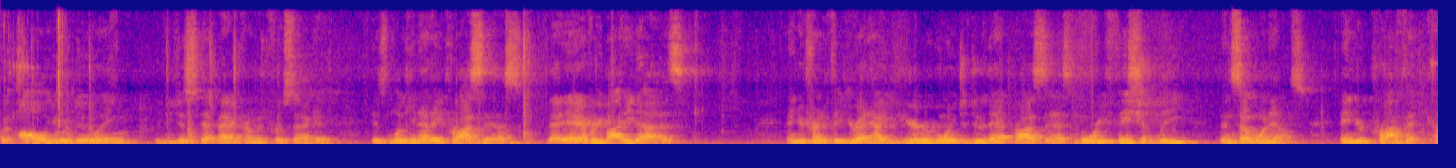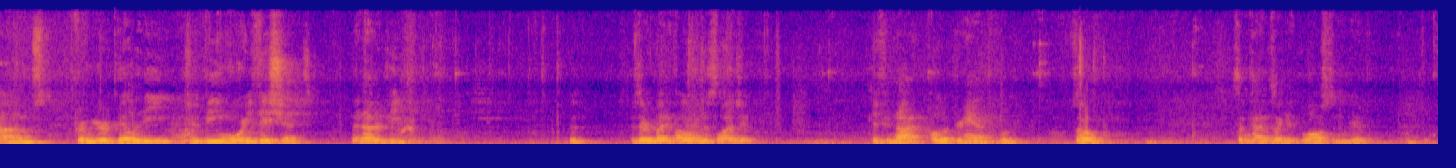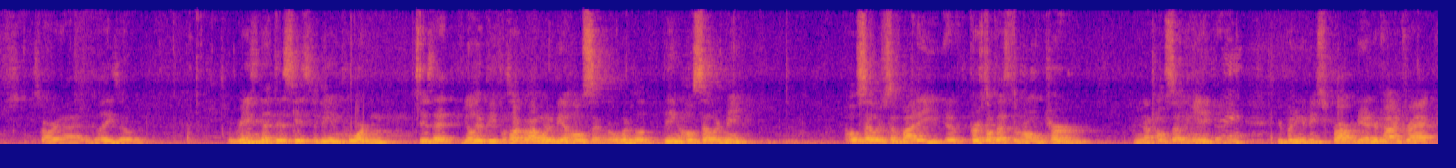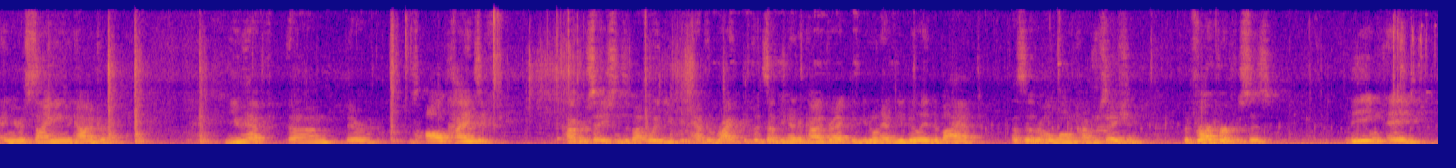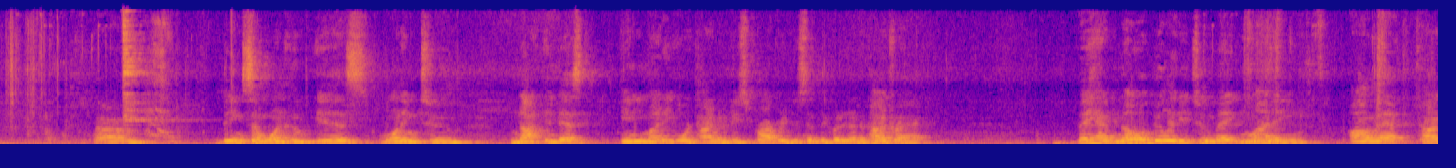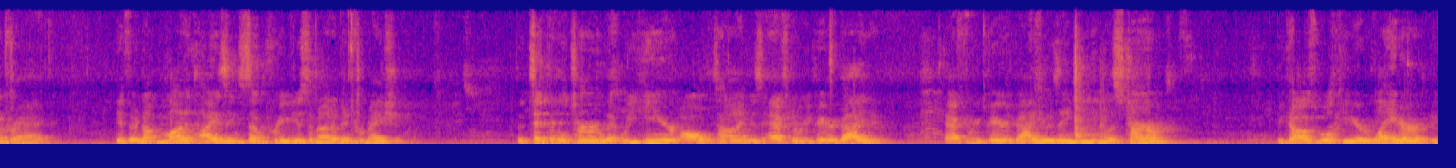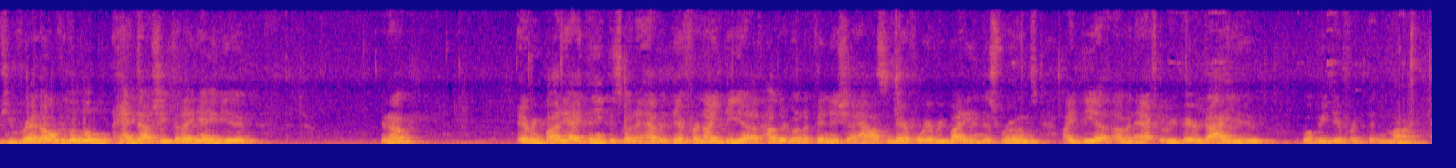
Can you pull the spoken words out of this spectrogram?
But all you're doing, if you just step back from it for a second, is looking at a process that everybody does, and you're trying to figure out how you're going to do that process more efficiently than someone else. And your profit comes from your ability to be more efficient than other people. Is everybody following this logic? If you're not, hold up your hand. So sometimes I get lost in get sorry I had to glaze over. The reason that this gets to be important is that you'll hear people talk about, I want to be a wholesaler. What does being a wholesaler mean? Wholesaler somebody, uh, first off, that's the wrong term. You're not wholesaling anything. You're putting a piece of property under contract and you're signing the contract. You have, um, there's all kinds of conversations about whether you have the right to put something under contract if you don't have the ability to buy it. That's another whole long conversation. But for our purposes, being a um, being someone who is wanting to not invest any money or time in a piece of property to simply put it under contract, they have no ability to make money on that contract if they're not monetizing some previous amount of information. The typical term that we hear all the time is after repaired value. After repaired value is a meaningless term. Because we'll hear later, if you've read over the little handout sheet that I gave you, you know, everybody I think is going to have a different idea of how they're going to finish a house, and therefore everybody in this room's idea of an after repair value will be different than mine.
